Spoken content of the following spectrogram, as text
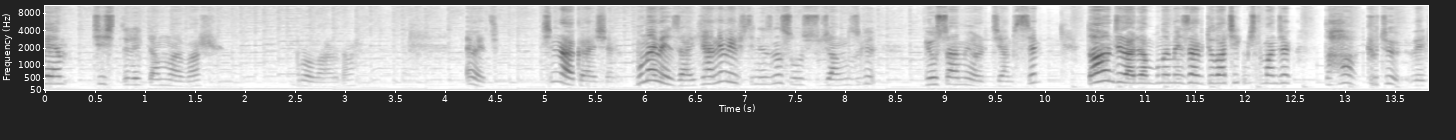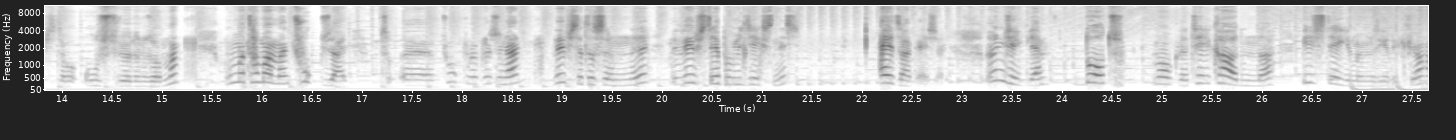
ve çeşitli reklamlar var. Buralarda. Evet. Şimdi arkadaşlar buna benzer kendi web sitenizi nasıl oluşturacağınızı gö göstermeyi öğreteceğim size. Daha öncelerden buna benzer videolar çekmiştim ancak daha kötü web site oluşturuyordunuz ondan. Bununla tamamen çok güzel, e, çok profesyonel web site tasarımları ve web site yapabileceksiniz. Evet arkadaşlar. Öncelikle dot.tk adında bir siteye girmemiz gerekiyor.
